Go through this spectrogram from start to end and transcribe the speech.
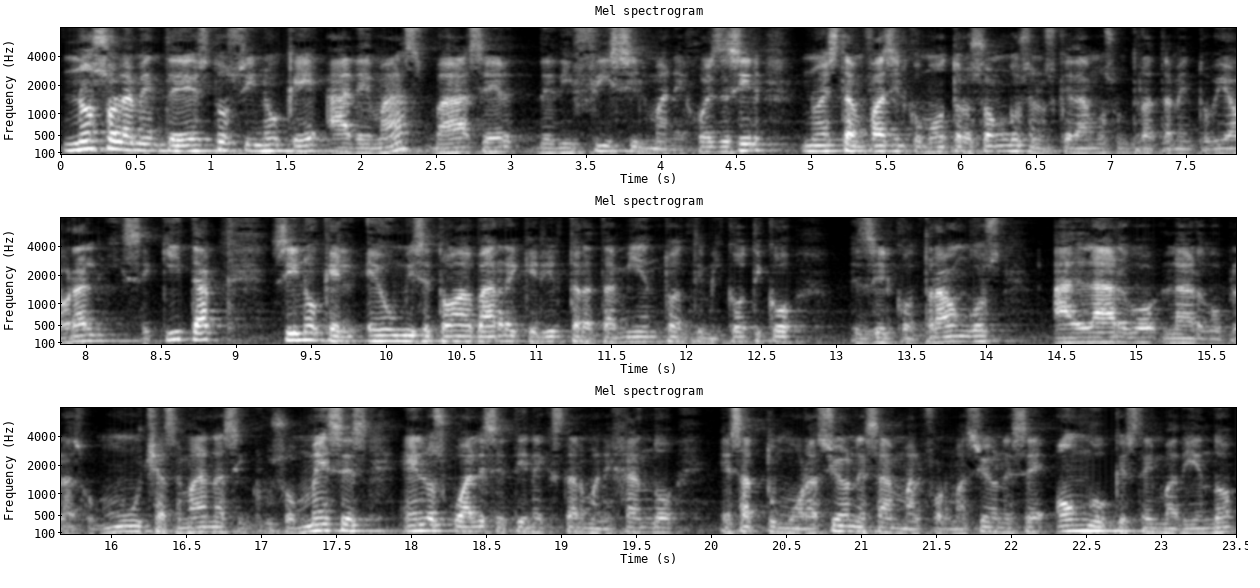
No solamente esto, sino que además va a ser de difícil manejo, es decir, no es tan fácil como otros hongos en los que damos un tratamiento vía oral y se quita, sino que el eumicetoma va a requerir tratamiento antimicótico, es decir, contra hongos a largo, largo plazo, muchas semanas, incluso meses en los cuales se tiene que estar manejando esa tumoración, esa malformación, ese hongo que está invadiendo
